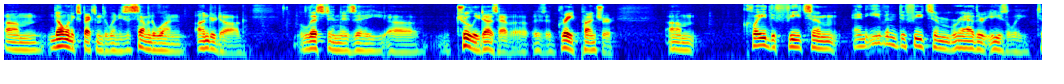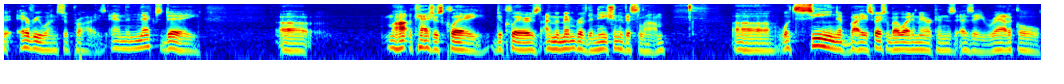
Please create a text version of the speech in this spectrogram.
um, no one expects him to win. He's a seven to one underdog. Liston is a uh, truly does have a is a great puncher. Um, Clay defeats him and even defeats him rather easily, to everyone's surprise. And the next day, uh, Cassius Clay declares, "I'm a member of the Nation of Islam." Uh, what's seen by, especially by white Americans, as a radical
